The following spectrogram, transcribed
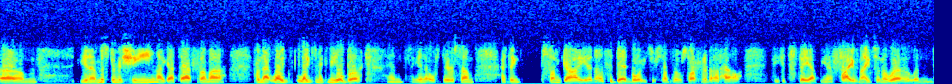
um you know, Mr. Machine, I got that from a from that Leg, Legs McNeil book and you know, there was some I think some guy in uh, the Dead Boys or something was talking about how he could stay up, you know, five nights in a row and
